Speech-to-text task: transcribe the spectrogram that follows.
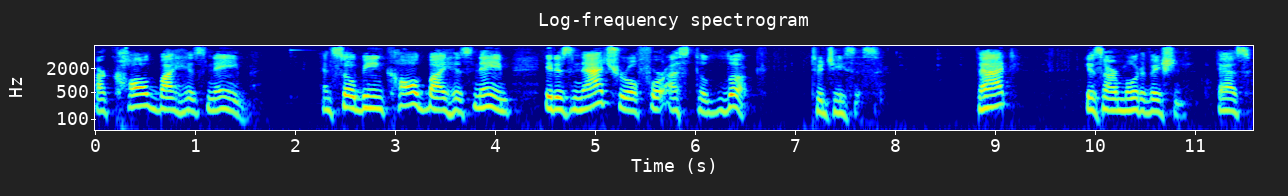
are called by His name. And so, being called by His name, it is natural for us to look to Jesus. That is our motivation as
